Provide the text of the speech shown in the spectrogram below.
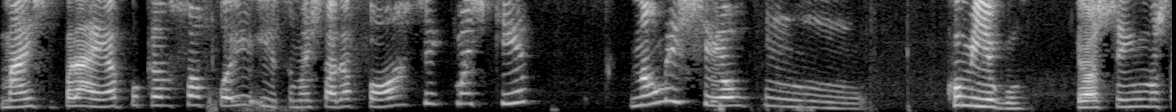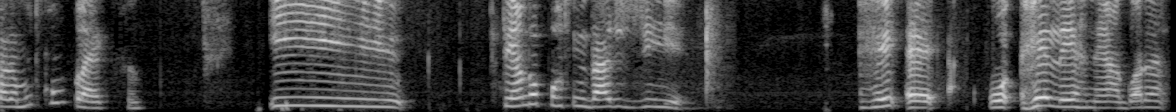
Mas para a época só foi isso, uma história forte, mas que não mexeu com comigo. Eu achei uma história muito complexa. E tendo a oportunidade de re- é, reler, né? Agora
